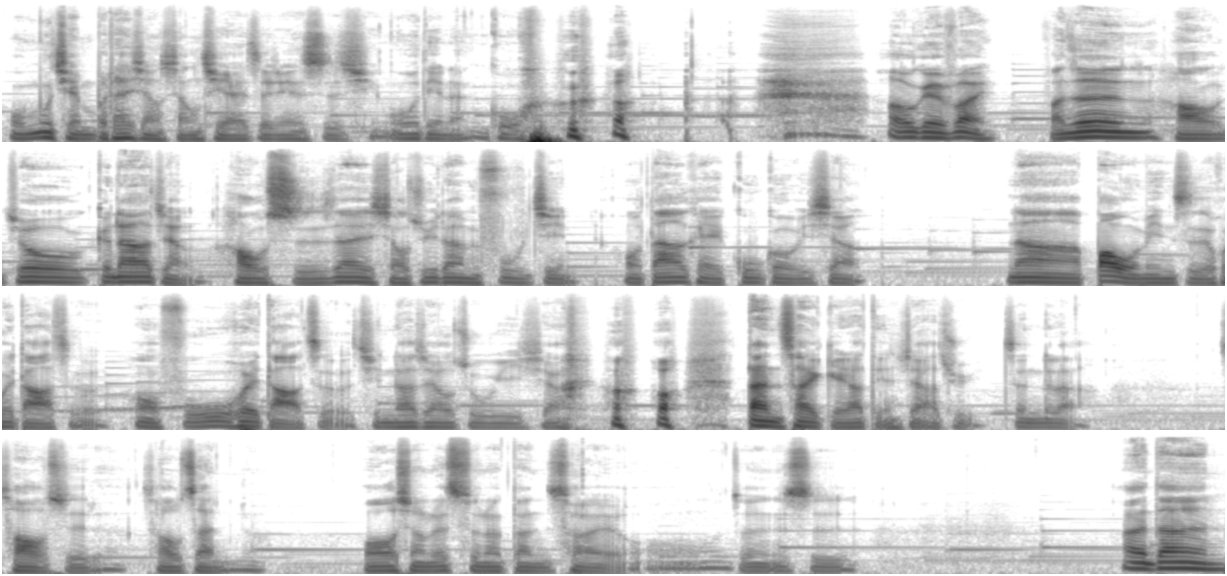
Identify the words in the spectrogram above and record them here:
我目前不太想想起来这件事情，我有点难过。OK，fine，反正好，就跟大家讲，好食在小巨蛋附近哦，大家可以 Google 一下。那报我名字会打折哦，服务会打折，请大家要注意一下。蛋菜给他点下去，真的啦，超好吃的，超赞的。我好想再吃那蛋菜哦，真是。哎，但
